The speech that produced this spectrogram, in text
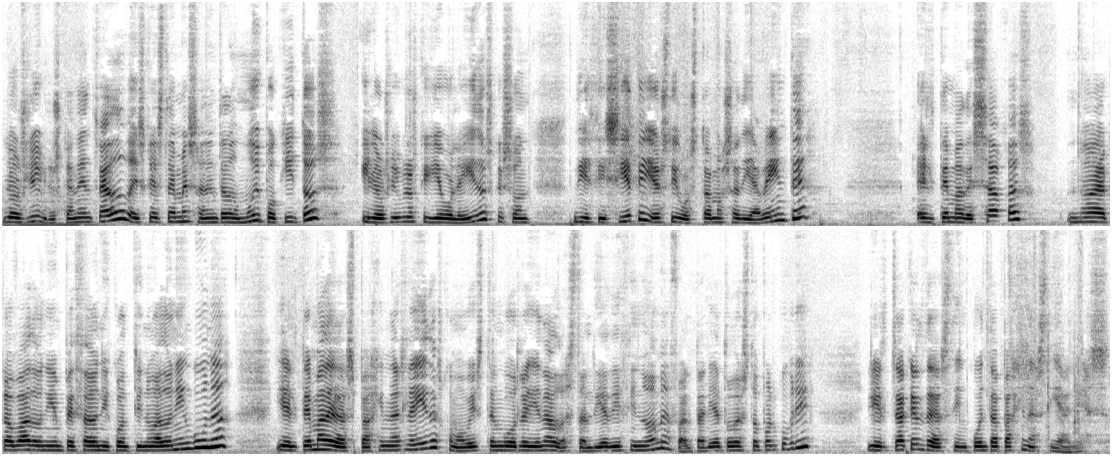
Los libros que han entrado. Veis que este mes han entrado muy poquitos. Y los libros que llevo leídos, que son 17. Y os digo, estamos a día 20. El tema de sagas. No he acabado ni empezado ni continuado ninguna. Y el tema de las páginas leídas, como veis tengo rellenado hasta el día 19, me faltaría todo esto por cubrir. Y el tracker de las 50 páginas diarias.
